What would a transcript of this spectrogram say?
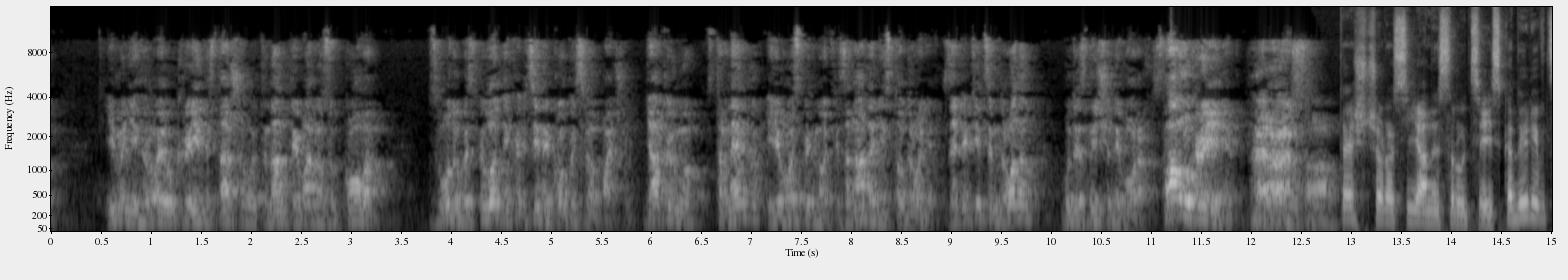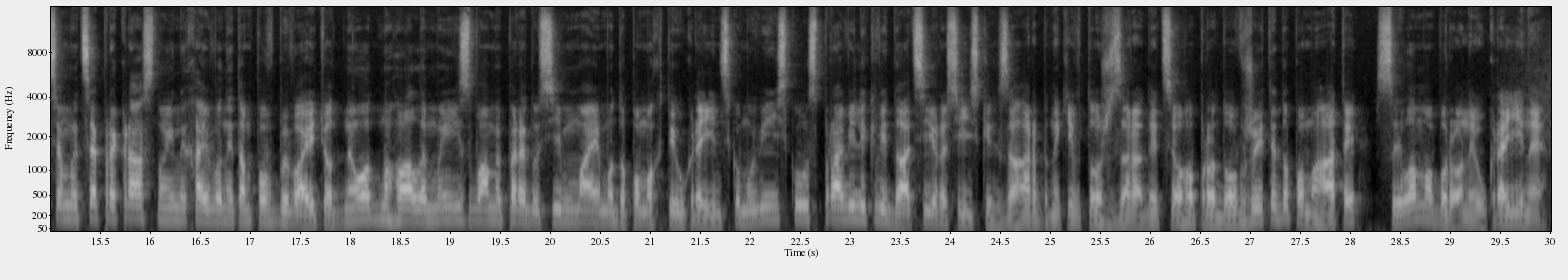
імені Героя України старшого лейтенанта Івана Зубкова, зводу безпілотних авіаційних комплексів Апачі. Дякуємо Стерненко і його спільноті за надані 100 дронів. Завдяки цим дронам буде знищений ворог. Слава Україні! Героям слава! Те, що росіяни сруться із кадирівцями, це прекрасно, і нехай вони там повбивають одне одного. Але ми із вами передусім маємо допомогти українському війську у справі ліквідації російських загарбників. Тож заради цього продовжуйте допомагати силам оборони України.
